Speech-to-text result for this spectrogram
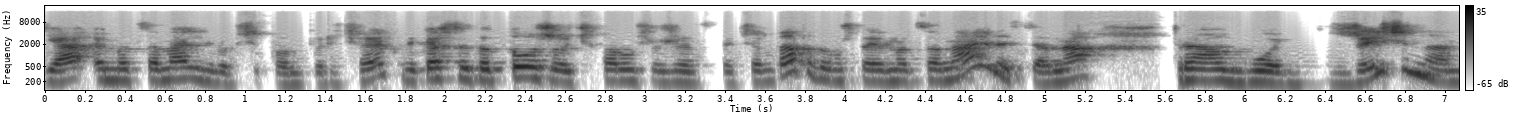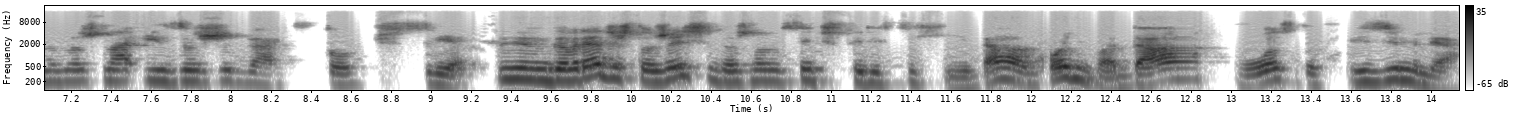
я эмоциональный вообще планктурий человек. Мне кажется, это тоже очень хорошая женская черта, потому что эмоциональность, она про огонь. Женщина, она должна и зажигать в том числе. Говорят же, что женщина должна на все четыре стихии, да, огонь, вода, воздух и земля.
